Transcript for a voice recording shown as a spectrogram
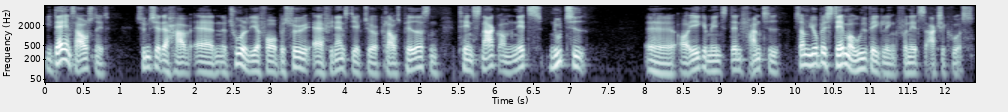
I dagens afsnit synes jeg, det har er naturligt at få besøg af finansdirektør Claus Pedersen til en snak om Nets nutid øh, og ikke mindst den fremtid, som jo bestemmer udviklingen for Nets aktiekurs.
